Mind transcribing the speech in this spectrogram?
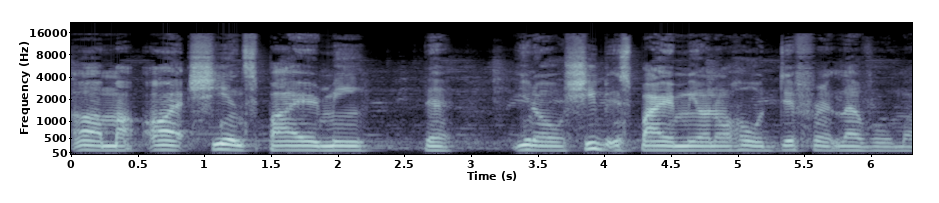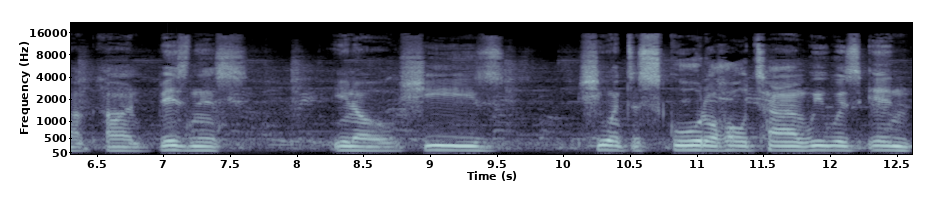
uh, my aunt. She inspired me. That you know she inspired me on a whole different level. My on business. You know she's she went to school the whole time. We was in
